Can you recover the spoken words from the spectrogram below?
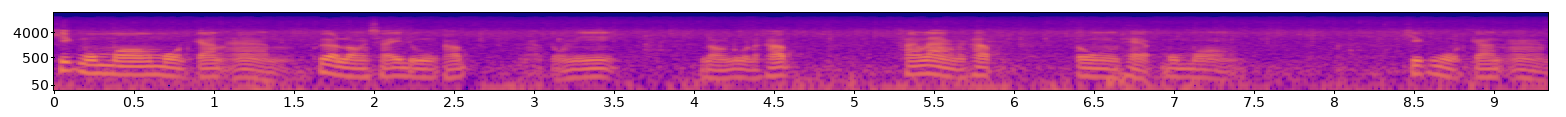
คลิกมุมมองโหมดการอ่านเพื่อลองใช้ดูครับตรงนี้ลองดูนะครับ ข้างล่างนะครับ ตรงแถบมุมมอง คลิกโหมดการอ่าน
